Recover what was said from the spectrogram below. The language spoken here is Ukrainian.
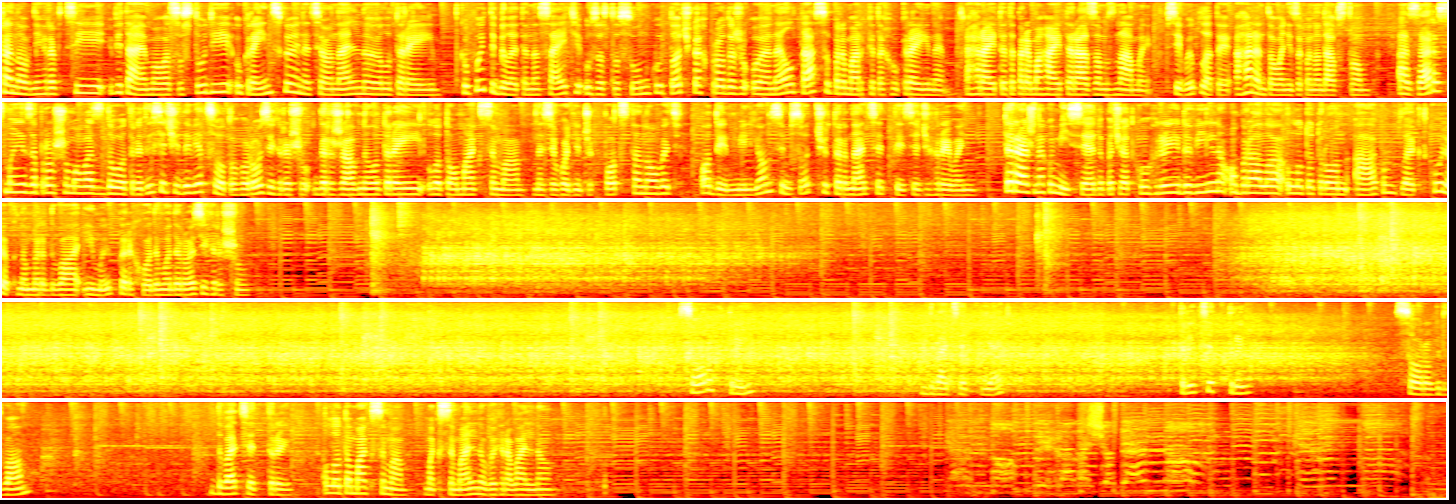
Шановні гравці, вітаємо вас у студії Української національної лотереї. Купуйте білети на сайті у застосунку, точках продажу УНЛ та супермаркетах України. Грайте та перемагайте разом з нами. Всі виплати гарантовані законодавством. А зараз ми запрошуємо вас до 3900-го розіграшу державної лотереї Лото Максима. На сьогодні джекпот становить 1 мільйон 714 тисяч гривень. Тиражна комісія до початку гри довільно обрала лототрон А комплект кульок номер 2 і ми переходимо до розіграшу. Сорок три, двадцять п'ять, тридцять три, сорок два. 23. Лото Максима максимально вигравально.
